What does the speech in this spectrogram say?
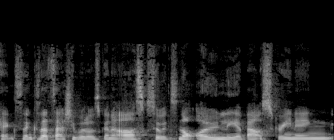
Excellent. Because that's actually what I was going to ask. So it's not only about screening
